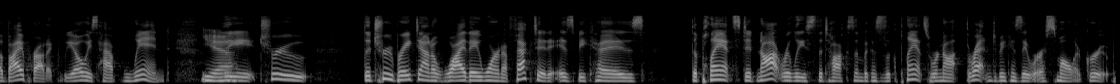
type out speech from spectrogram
a byproduct. We always have wind. Yeah. The true the true breakdown of why they weren't affected is because the plants did not release the toxin because the plants were not threatened because they were a smaller group.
